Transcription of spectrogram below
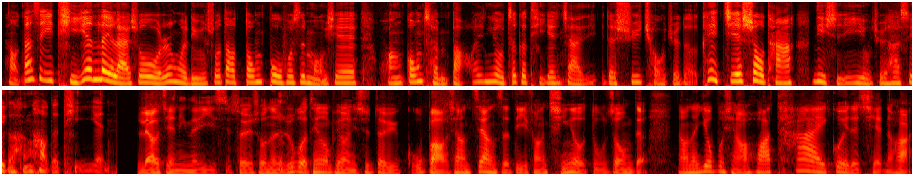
好，但是以体验类来说，我认为，比如说到东部或是某一些皇宫城堡，诶，你有这个体验下的需求，我觉得可以接受它历史意义，我觉得它是一个很好的体验。了解您的意思，所以说呢，如果听众朋友你是对于古堡像这样子的地方情有独钟的，然后呢又不想要花太贵的钱的话。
